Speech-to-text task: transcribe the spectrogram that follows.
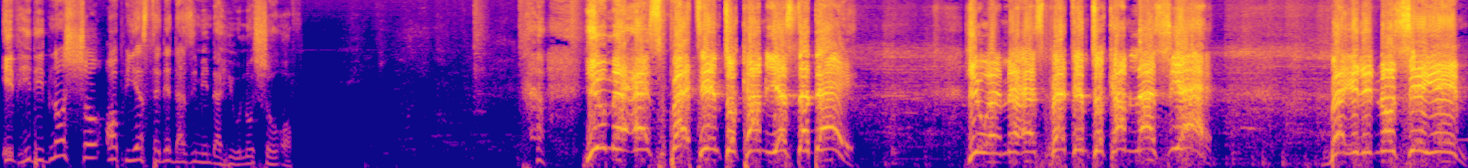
if he did not show up yesterday, doesn't mean that he will not show up. you may expect him to come yesterday. You may expect him to come last year, but you did not see him.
